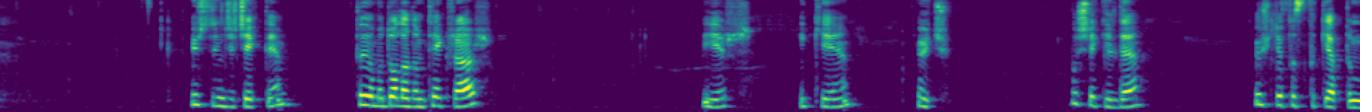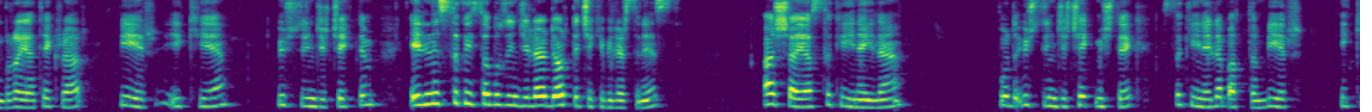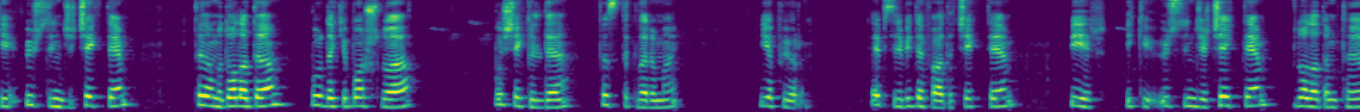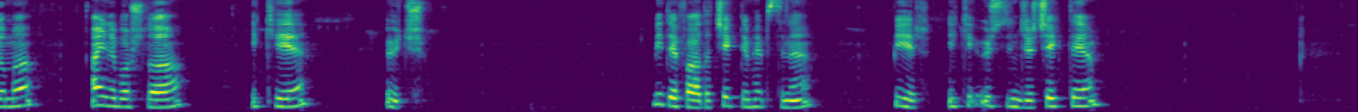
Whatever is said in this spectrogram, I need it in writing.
3 zincir çektim. Tığımı doladım tekrar. 1 2 3 Bu şekilde üçlü fıstık yaptım buraya tekrar. 1 2 3 zincir çektim. Eliniz sıkıysa bu zincirleri 4 de çekebilirsiniz. Aşağıya sık iğne ile burada 3 zincir çekmiştik. Sık iğne ile battım. 1 2 3 zincir çektim. Tığımı doladım. Buradaki boşluğa bu şekilde fıstıklarımı yapıyorum. Hepsini bir defada çektim. 1 2 3 zincir çektim. Doladım tığımı. Aynı boşluğa 2 3 bir defada çektim hepsine. 1 2 3 zincir çektim.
